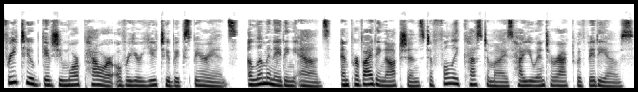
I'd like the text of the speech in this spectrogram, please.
FreeTube gives you more power over your YouTube experience, eliminating ads and providing options to fully customize how you interact with videos.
